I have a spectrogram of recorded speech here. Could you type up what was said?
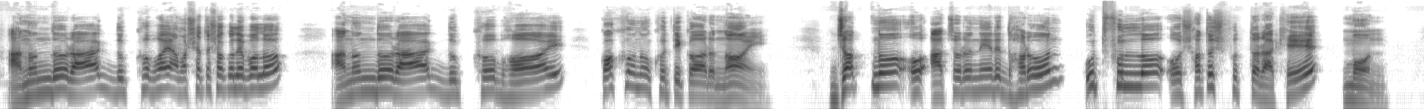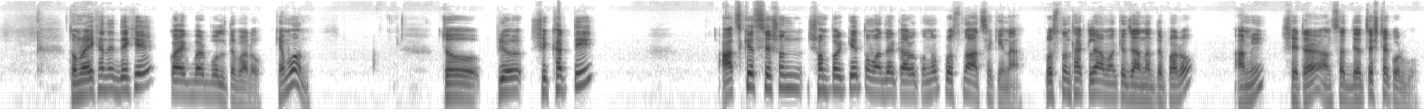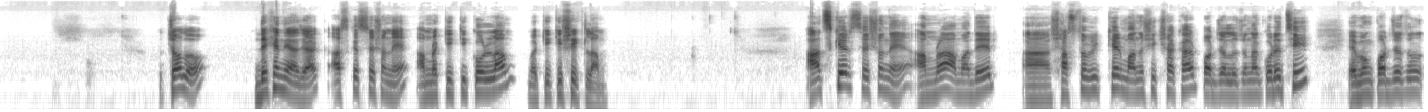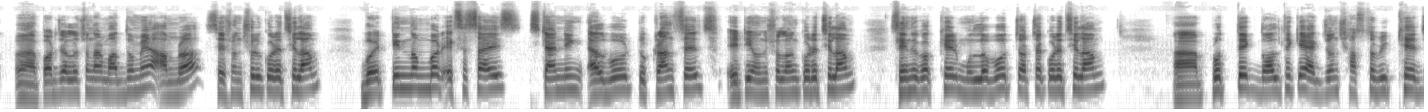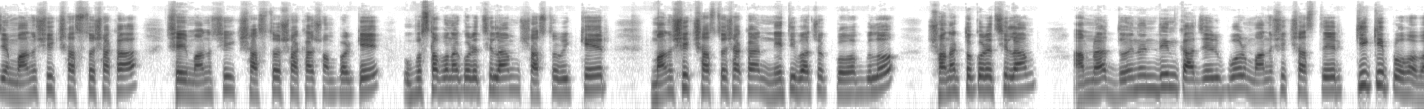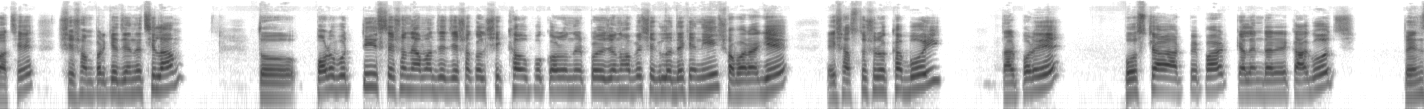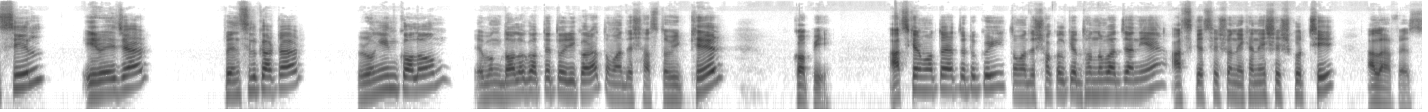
আনন্দ, রাগ, দুঃখ, ভয় আমার সাথে সকলে বলো। আনন্দ, রাগ, দুঃখ, ভয় কখনো ক্ষতিকর নয়। যত্ন ও আচরণের ধরন উৎফুল্ল ও স্বতঃস্ফূর্ত রাখে মন। তোমরা এখানে দেখে কয়েকবার বলতে পারো, কেমন? তো প্রিয় শিক্ষার্থী, আজকের সেশন সম্পর্কে তোমাদের কারও কোনো প্রশ্ন আছে কিনা? প্রশ্ন থাকলে আমাকে জানাতে পারো, আমি সেটার আনসার দেওয়ার চেষ্টা করব। চলো, দেখে নেওয়া যাক আজকের সেশনে আমরা কি কি করলাম বা কি কি শিখলাম। আজকের সেশনে আমরা আমাদের স্বাস্থ্যবৃক্ষের মানসিক শাখার পর্যালোচনা করেছি এবং পর্যালোচনা পর্যালোচনার মাধ্যমে আমরা সেশন শুরু করেছিলাম। বইয়ের তিন নম্বর exercise standing elbow to crunches এটি অনুশীলন করেছিলাম। শ্রেণীকক্ষের মূল্যবোধ চর্চা করেছিলাম। প্রত্যেক দল থেকে একজন স্বাস্থ্যবৃক্ষের যে মানসিক স্বাস্থ্য শাখা, সেই মানসিক স্বাস্থ্য শাখা সম্পর্কে উপস্থাপনা করেছিলাম। স্বাস্থ্যবৃক্ষের মানসিক স্বাস্থ্য শাখার নেতিবাচক প্রভাবগুলো শনাক্ত করেছিলাম। আমরা দৈনন্দিন কাজের উপর মানসিক স্বাস্থ্যের কি কি প্রভাব আছে সে সম্পর্কে জেনেছিলাম। তো পরবর্তী সেশনে আমাদের যে সকল শিক্ষা উপকরণের প্রয়োজন হবে সেগুলো দেখে নিই। সবার আগে এই স্বাস্থ্য সুরক্ষা বই, তারপরে পোস্টার, আর্ট পেপার, ক্যালেন্ডারের কাগজ, পেন্সিল, ইরেজার, পেন্সিল কাটার, রঙিন কলম এবং দলগতে তৈরি করা তোমাদের স্বাস্থ্যবৃক্ষের কপি। আজকের মতো এতটুকুই। তোমাদের সকলকে ধন্যবাদ জানিয়ে আজকের সেশন এখানেই শেষ করছি। আল্লাহ হাফেজ।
